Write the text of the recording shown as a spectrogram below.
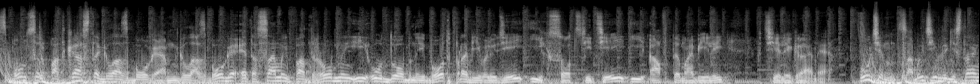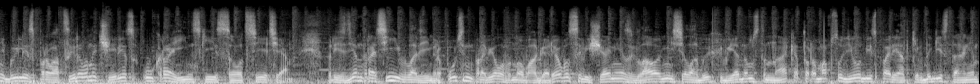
Спонсор подкаста Глаз Бога. Глаз Бога это самый подробный и удобный бот пробива людей, их соцсетей и автомобилей в Телеграме. Путин. События в Дагестане были спровоцированы через украинские соцсети. Президент России Владимир Путин провел в Новоогарево совещание с главами силовых ведомств, на котором обсудил беспорядки в Дагестане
